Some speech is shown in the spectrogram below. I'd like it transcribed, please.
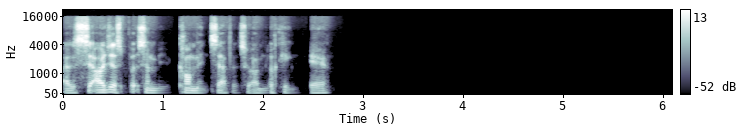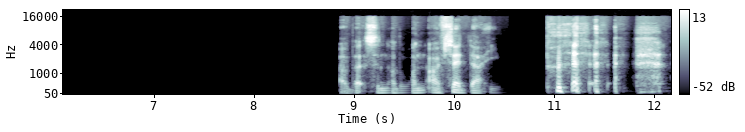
I'll, just put some of your comments up as well. I'm looking here. Oh, that's another one. I've said that.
